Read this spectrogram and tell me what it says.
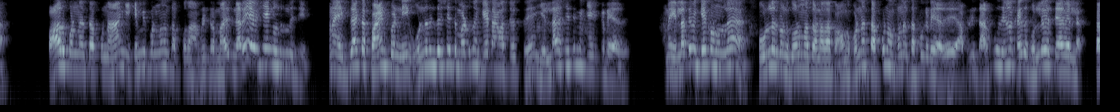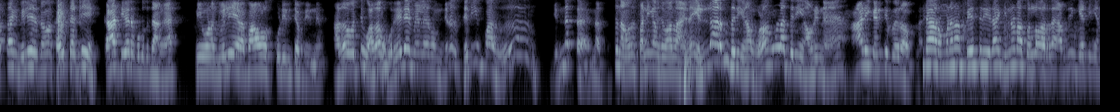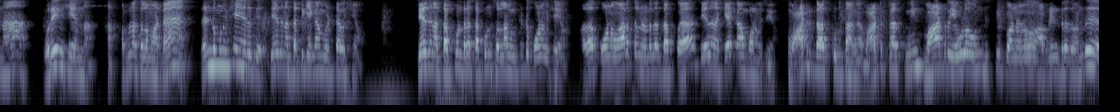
பாரு பண்ண தப்புனா இங்கே கம்மி பண்ணவும் தப்பு தான் அப்படின்ற மாதிரி நிறைய விஷயங்கள் இருந்துச்சு. ஆனா எக்ஸாக்டா பாயிண்ட் பண்ணி ஒன்னு ரெண்டு விஷயத்த மட்டும் தான் கேட்டாங்களா தவிர்த்து எல்லா விஷயத்தையுமே கேட்க கிடையாது. ஆனா எல்லாத்தையுமே கேட்கணும்ல? உள்ள இருக்கணும் தோணுமா தோணாதாப்பா அவங்க பண்ண தப்பு நம்ம பண்ண தப்பு கிடையாது அப்படின்னு தற்போதையெல்லாம் கையில சொல்லவே தேவையில்லை. கத்தாக்கு வெளியே இருக்கவங்க கை தட்டி காட்டி வேற கொடுத்துட்டாங்க. நீ உனக்கு வெளியே ஃபாலோவர்ஸ் கூடிருச்சு அப்படின்னு. அதை வச்சு அதாவது ஒரேடே மேலே ஏறும் எனக்கு தெரியும்ப்பா அது என்னத்த என்ன நான் வந்து பண்ணி காமிச்ச மாதிரி தான் ஏன்னா எல்லாருக்கும் தெரியும். நான் உலகம் தெரியும் அப்படின்னு ஆடி கட்டிட்டு போயிடுவாப்ல ரொம்ப நேரம் பேசுறீடா என்னடா சொல்ல வர்ற அப்படின்னு கேட்டீங்கன்னா ஒரே விஷயம் தான் அப்படிலாம் சொல்ல மாட்டேன். ரெண்டு மூணு விஷயம் இருக்கு. சேது நான் தட்டி கேட்காம விட்ட விஷயம். சேது நான் தப்புன்ற தப்புன்னு சொல்லாம விட்டுட்டு போன விஷயம். அதாவது போன வாரத்தில் நடந்த தப்ப சேது நான் கேட்காம போன விஷயம். வாட்டர் டாஸ்க் கொடுத்தாங்க. வாட்டர் டாஸ்க் மீன்ஸ் வாட்டர் எவ்வளோ வந்து டிஸ்பியூட் பண்ணணும் அப்படின்றது வந்து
